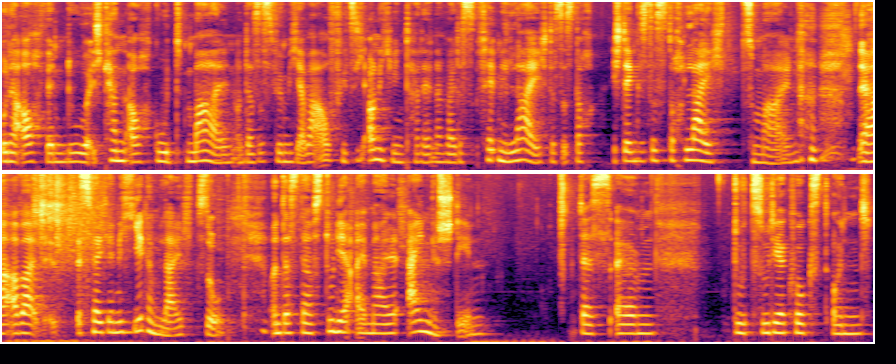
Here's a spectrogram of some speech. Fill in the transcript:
Oder auch wenn du, ich kann auch gut malen und das ist für mich aber auch, fühlt sich auch nicht wie ein Talent an, weil das fällt mir leicht. Das ist doch, ich denke, es ist doch leicht zu malen. ja, aber es fällt ja nicht jedem leicht so. Und das darfst du dir einmal eingestehen, dass ähm, du zu dir guckst und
